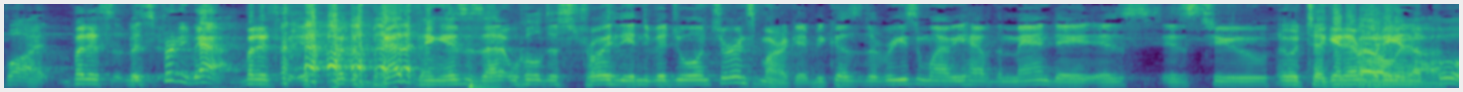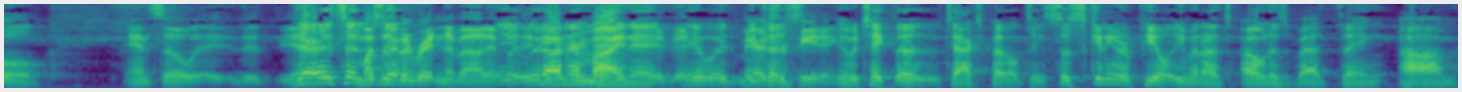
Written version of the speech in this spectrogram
but but it's, it's pretty bad. but it's, it, but the bad thing is, is that it will destroy the individual insurance market because the reason why we have the mandate is is to It would take get everybody in the pool. And so, uh, yeah, a- much there- has been written about it, but it it, would it- undermine it, it. It, would merits because repeating. it would take the tax penalties. So skinny repeal, even on its own, is a bad thing. Um,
